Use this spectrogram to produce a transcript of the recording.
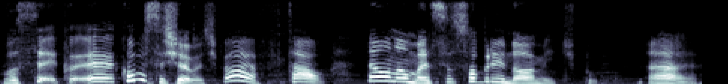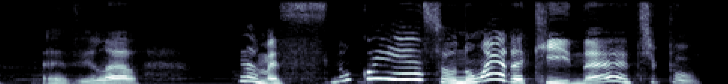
você, é, como você chama? Tipo, ah, tal. Não, não, mas seu sobrenome, tipo, ah, é Vilela. Não, mas não conheço, não é daqui, né? Tipo,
